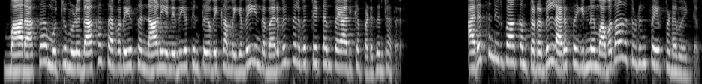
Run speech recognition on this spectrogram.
மாறாக முற்றுமுழுதாக சர்வதேச நாணய நிதியத்தின் தேவைக்கு அமையவே இந்த வரவு செலவு திட்டம் தயாரிக்கப்படுகின்றது. அரசு நிர்வாகம் தொடர்பில் அரசு இன்னும் அவதானத்துடன் செயற்பட வேண்டும்.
